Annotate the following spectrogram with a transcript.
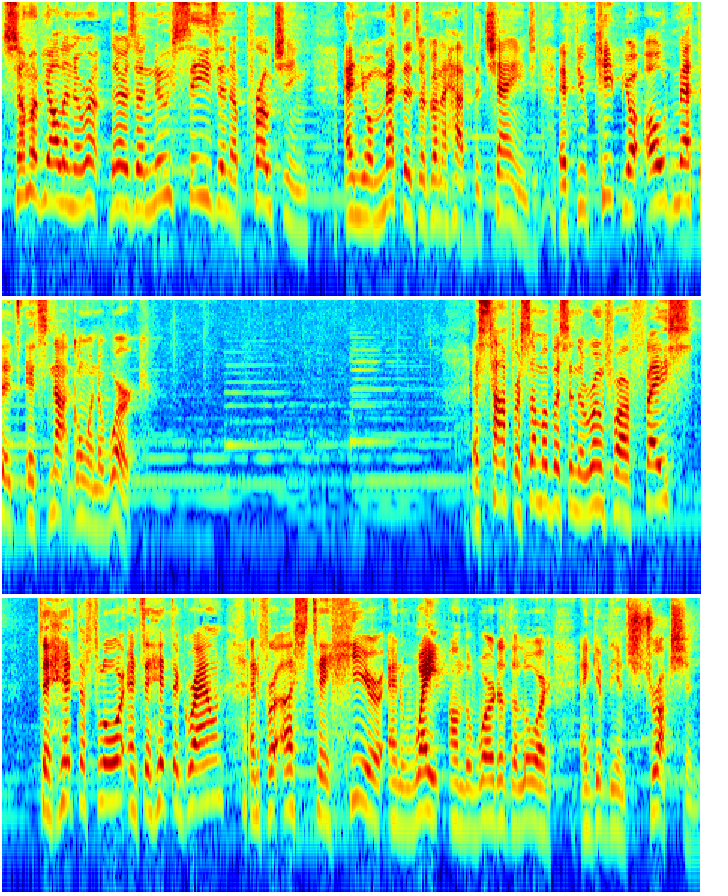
Some of y'all in the room, there's a new season approaching and your methods are going to have to change. If you keep your old methods, it's not going to work. It's time for some of us in the room for our face to hit the floor and to hit the ground, and for us to hear and wait on the word of the Lord and give the instruction.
